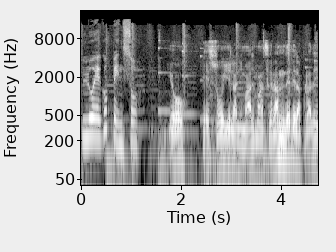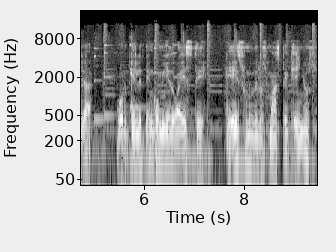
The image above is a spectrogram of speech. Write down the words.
Luego pensó. Yo, que soy el animal más grande de la pradera, ¿por qué le tengo miedo a este, que es uno de los más pequeños?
